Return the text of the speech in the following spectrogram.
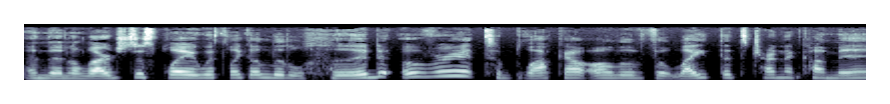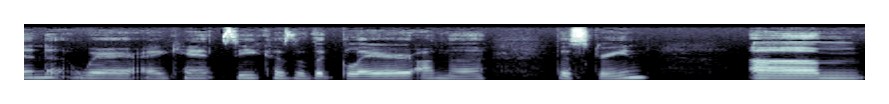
and then a large display with like a little hood over it to block out all of the light that's trying to come in where I can't see because of the glare on the the screen. Um,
